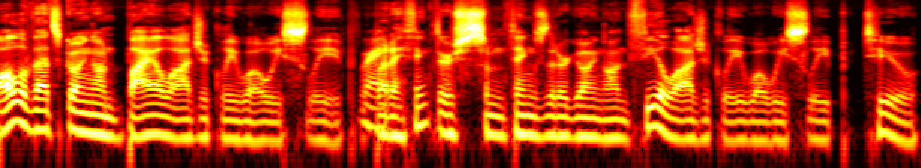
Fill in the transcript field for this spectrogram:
All of that's going on biologically while we sleep, Right. but I think there's some things that are going on theologically while we sleep too.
